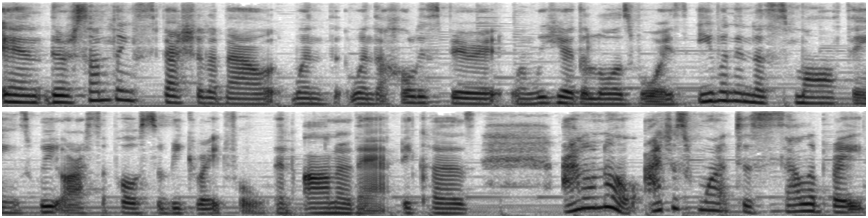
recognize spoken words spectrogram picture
And there's something special about when the, when the Holy Spirit, when we hear the Lord's voice, even in the small things, we are supposed to be grateful and honor that because I don't know, I just want to celebrate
